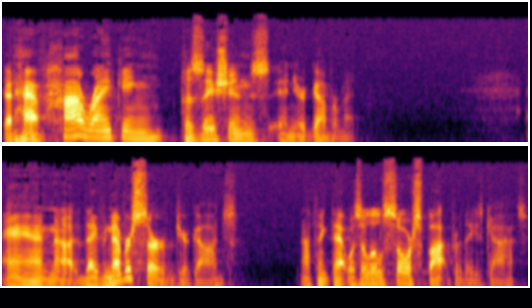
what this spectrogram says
that have high ranking positions in your government and uh, they've never served your gods. I think that was a little sore spot for these guys.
